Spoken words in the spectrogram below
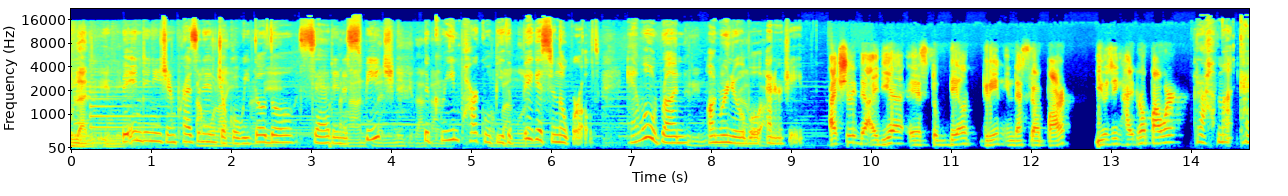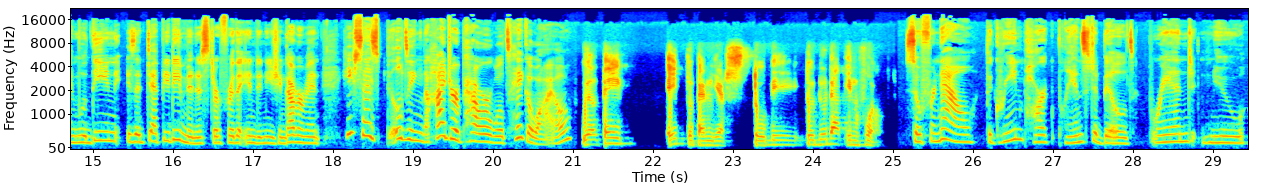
bulan ini. The Indonesian President Joko Widodo said in a speech, the green park will be the biggest in the world and will run on renewable energy. Actually, the idea is to build green industrial park using hydropower. Rahmat Kaimuddin is a deputy minister for the Indonesian government. He says building the hydropower will take a while. Will take 8 to 10 years to be to do that in full. So for now, the Green Park plans to build brand new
